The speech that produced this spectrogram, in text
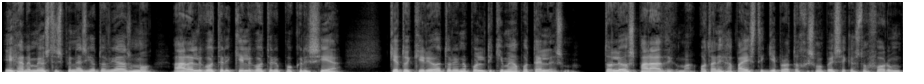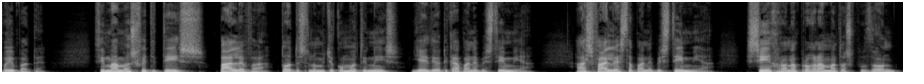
Είχαν μειώσει τις ποινές για το βιασμό. Άρα λιγότερη και λιγότερη υποκρισία. Και το κυριότερο είναι πολιτική με αποτέλεσμα. Το λέω ως παράδειγμα. Όταν είχα πάει στην Κύπρο, το χρησιμοποίησα και στο φόρουμ που είπατε. Θυμάμαι ως φοιτητής, πάλευα τότε στην νομική Κομωτινής για ιδιωτικά πανεπιστήμια, ασφάλεια στα πανεπιστήμια, σύγχρονα προγράμματα σπουδών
